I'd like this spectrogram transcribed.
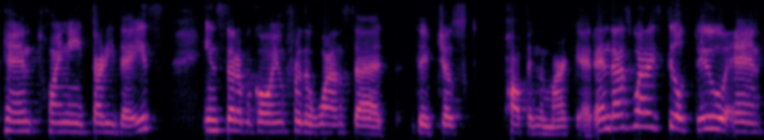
10, 20, 30 days, instead of going for the ones that they just pop in the market. And that's what I still do. And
